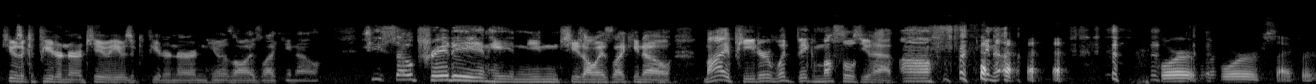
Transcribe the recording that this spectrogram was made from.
she was a computer nerd too. He was a computer nerd, and he was always like, you know, she's so pretty, and he and he- she's always like, you know, my Peter, what big muscles you have. Um, you know, poor, poor Cypher.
